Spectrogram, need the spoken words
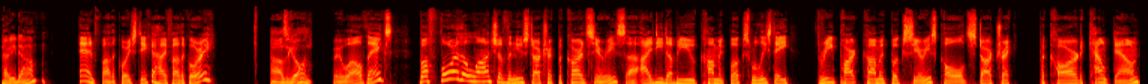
Howdy, Dom. And Father Cory Sticha. Hi, Father Cory. How's it going? Very well, thanks. Before the launch of the new Star Trek Picard series, uh, IDW Comic Books released a three part comic book series called Star Trek Picard Countdown,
